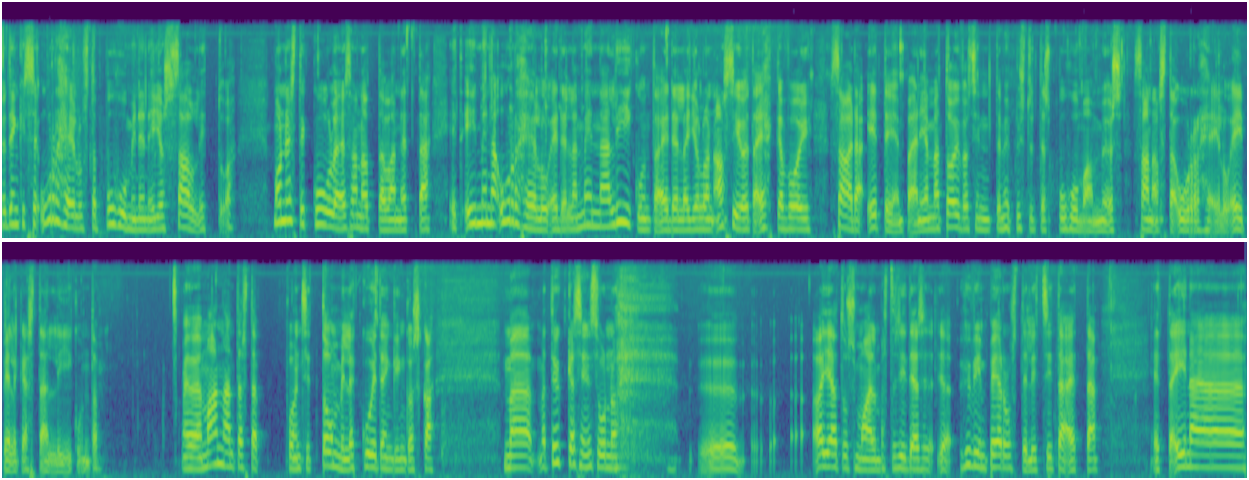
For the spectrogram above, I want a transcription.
jotenkin se urheilusta puhuminen ei ole sallittua. Monesti kuulee sanottavan, että, että ei mennä urheilu edellä, mennään liikunta edellä, jolloin asioita ehkä voi saada eteenpäin. Ja mä toivoisin, että me pystyttäisiin puhumaan myös sanasta urheilu, ei pelkästään liikunta. Mä annan tästä pointsit Tommille kuitenkin, koska mä, mä tykkäsin sun ajatusmaailmasta siitä ja hyvin perustelit sitä, että, että ei nämä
